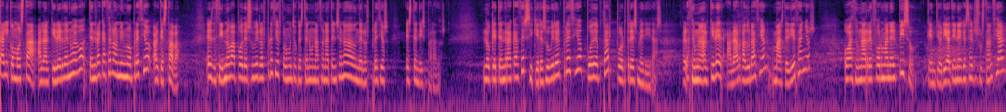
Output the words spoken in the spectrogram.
tal y como está al alquiler de nuevo, tendrá que hacerlo al mismo precio al que estaba. Es decir, no va a poder subir los precios por mucho que esté en una zona tensionada donde los precios estén disparados. Lo que tendrá que hacer si quiere subir el precio puede optar por tres medidas. Hace un alquiler a larga duración, más de 10 años, o hace una reforma en el piso, que en teoría tiene que ser sustancial,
